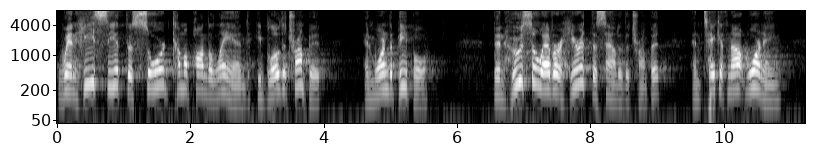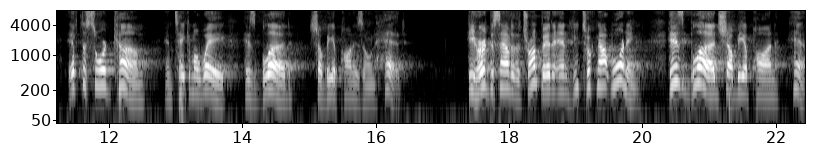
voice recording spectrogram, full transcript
when he seeth the sword come upon the land, he blow the trumpet and warn the people, then whosoever heareth the sound of the trumpet and taketh not warning, if the sword come and take him away, his blood shall be upon his own head. He heard the sound of the trumpet and he took not warning. His blood shall be upon him.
